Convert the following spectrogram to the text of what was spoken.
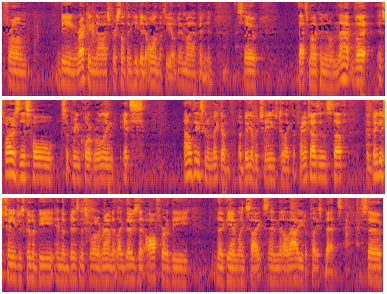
from being recognized for something he did on the field, in my opinion. So that's my opinion on that. But as far as this whole Supreme Court ruling, it's I don't think it's going to make a, a big of a change to like the franchises and stuff. The biggest change is going to be in the business world around it, like those that offer the the gambling sites and that allow you to place bets. So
